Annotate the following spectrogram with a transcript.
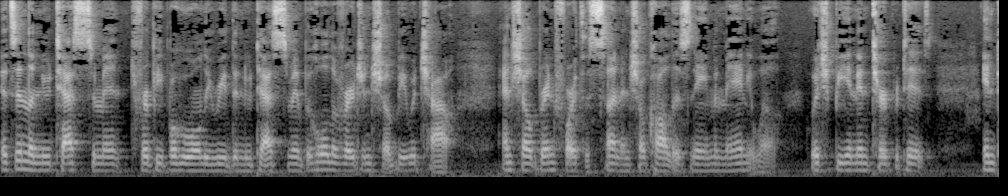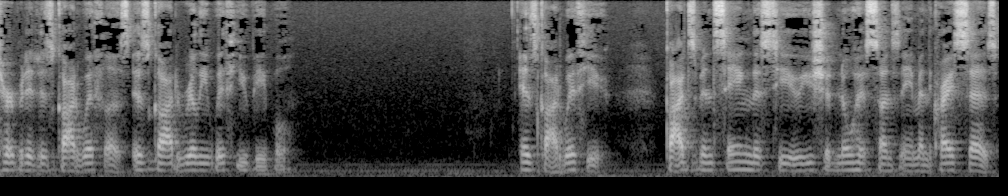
it's in the New Testament for people who only read the New Testament. Behold, a virgin shall be with child, and shall bring forth a son, and shall call his name Emmanuel, which being interpreted interpreted as God with us. Is God really with you, people? Is God with you? God's been saying this to you. You should know his son's name. And Christ says,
